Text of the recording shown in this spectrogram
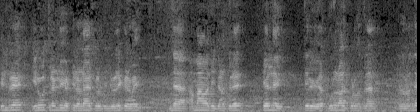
இன்று இருபத்தி ரெண்டு எட்டு ரெண்டாயிரத்தி இருபத்தஞ்சி வெள்ளிக்கிழமை இந்த அமாவாசை தினத்தில் சென்னை திரு குருராஜ் குடும்பத்தினர் இவர் வந்து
